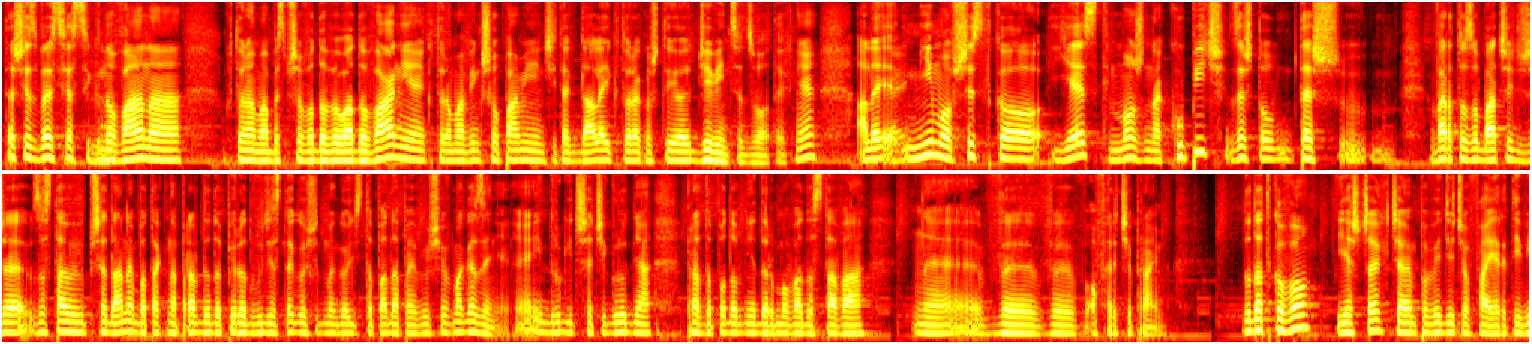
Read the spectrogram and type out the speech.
Też jest wersja sygnowana, no. Która ma bezprzewodowe ładowanie, która ma większą pamięć i tak dalej, która kosztuje 9 900 zł, nie? Ale okay. mimo wszystko jest, można kupić. Zresztą też y, warto zobaczyć, że zostały wyprzedane, bo tak naprawdę dopiero 27 listopada pojawił się w magazynie. Nie? I 2-3 grudnia prawdopodobnie darmowa dostawa e, w, w, w ofercie Prime. Dodatkowo jeszcze chciałem powiedzieć o Fire TV,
